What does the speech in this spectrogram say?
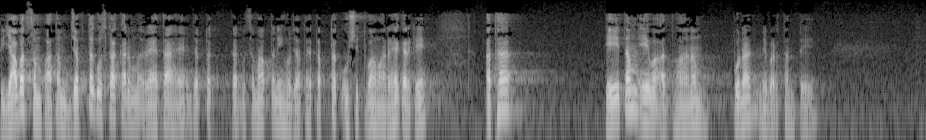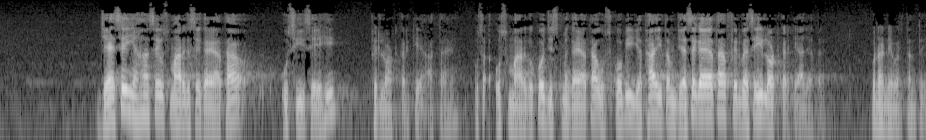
तो यावत संपातम, जब तक उसका कर्म रहता है, जब तक कर्म समाप्त नहीं हो जाता है, तब तक उषित्वा वहाँ रह करके अथ एतम एवं अध्वानम पुनर्निवर्तनते। जैसे यहाँ से उस मार्ग से गया था, उसी से ही फिर लौट करके आता है। उस उस मार्ग को जिसमें गया था, उसको भी यथा इतम जैसे गया था, फिर वैसे ही लौट करके आ जाता है। पुनर्निवर्तन थे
